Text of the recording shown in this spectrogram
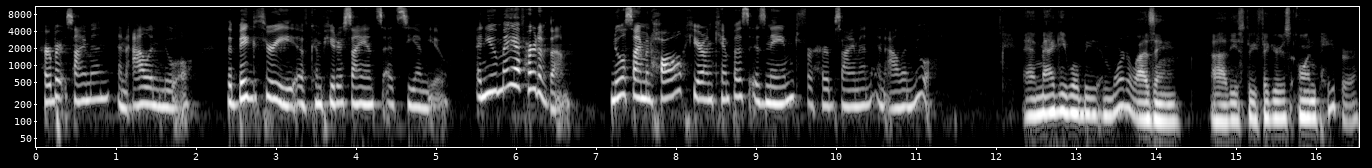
Herbert Simon, and Allen Newell, the big three of computer science at CMU. And you may have heard of them. Newell Simon Hall here on campus is named for Herb Simon and Allen Newell. And Maggie will be immortalizing uh, these three figures on paper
